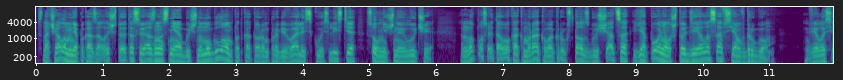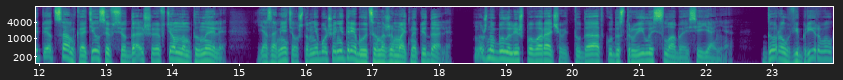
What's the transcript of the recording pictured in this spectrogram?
Сначала мне показалось, что это связано с необычным углом, под которым пробивались сквозь листья солнечные лучи. Но после того, как мрак вокруг стал сгущаться, я понял, что дело совсем в другом. Велосипед сам катился все дальше в темном туннеле. Я заметил, что мне больше не требуется нажимать на педали. Нужно было лишь поворачивать туда, откуда струилось слабое сияние. Дорал вибрировал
